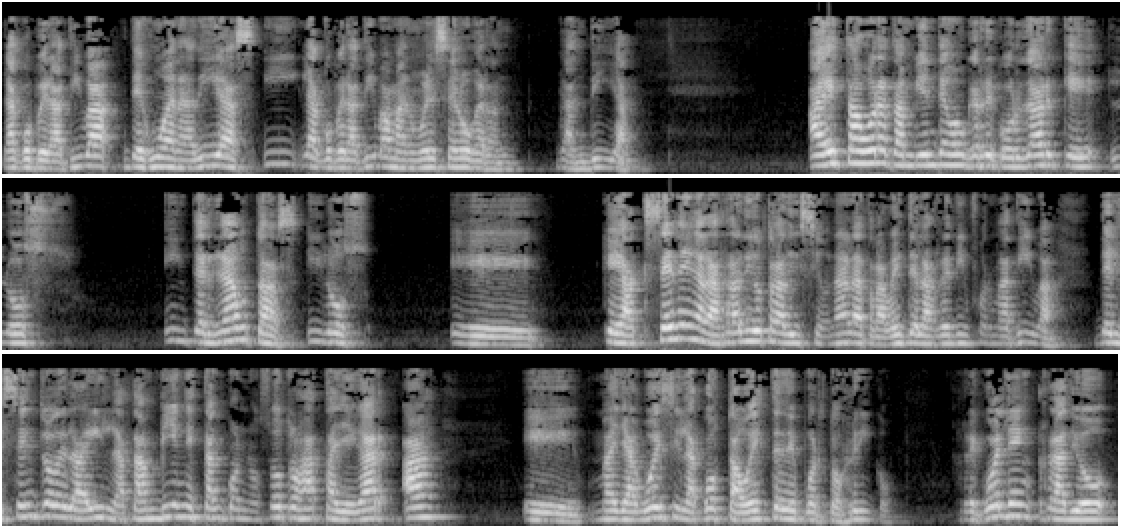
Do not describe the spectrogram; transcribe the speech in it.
la cooperativa de Juana Díaz y la cooperativa Manuel Cero Gandía. A esta hora también tengo que recordar que los internautas y los eh, que acceden a la radio tradicional a través de la red informativa del centro de la isla también están con nosotros hasta llegar a eh, Mayagüez y la costa oeste de Puerto Rico. Recuerden, Radio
